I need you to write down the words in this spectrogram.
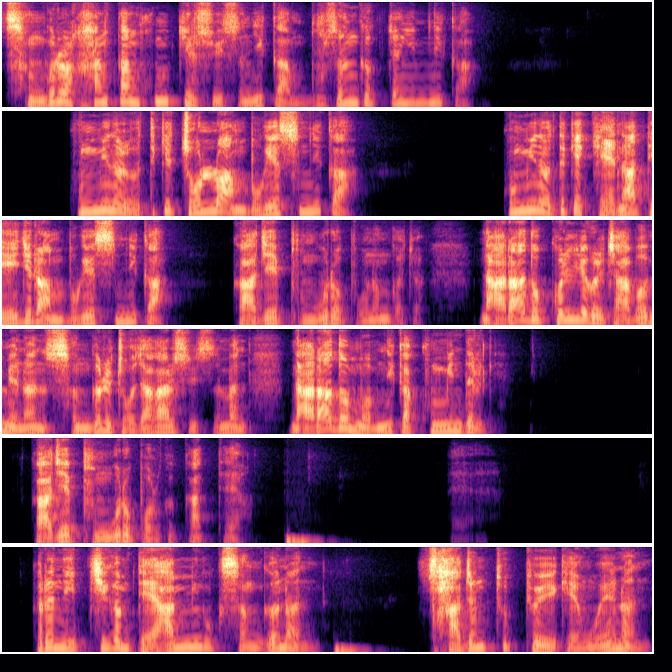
선거를 한땅 훔칠 수 있으니까 무슨 걱정입니까? 국민을 어떻게 졸로 안 보겠습니까? 국민을 어떻게 개나 돼지로 안 보겠습니까? 가재붕으로 보는 거죠. 나라도 권력을 잡으면 선거를 조작할 수 있으면 나라도 뭡니까? 국민들 가재붕으로 볼 것 같아요. 그러니 지금 대한민국 선거는 사전투표의 경우에는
